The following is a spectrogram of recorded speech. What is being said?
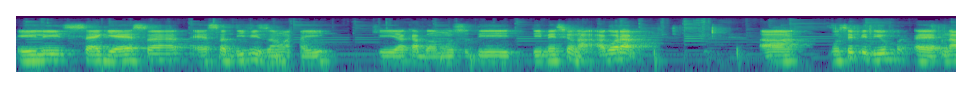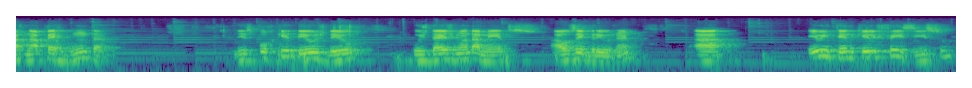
ele segue essa, essa divisão aí que acabamos de, de mencionar. Agora, a, você pediu é, na, na pergunta, diz por que Deus deu os dez mandamentos aos hebreus, né? A, eu entendo que ele fez isso,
